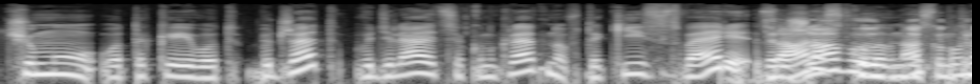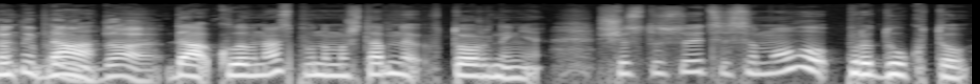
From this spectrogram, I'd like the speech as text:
чому от такий от бюджет виділяється конкретно в такій сфері зараз, коли в на нас конкретний повно- продукт. Да. Да, коли в нас повномасштабне вторгнення. Що стосується самого продукту,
